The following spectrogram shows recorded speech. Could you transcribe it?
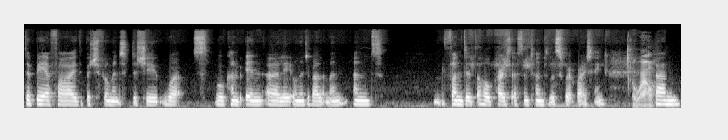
the BFI, the British Film Institute, works were kind of in early on the development and funded the whole process in terms of the script writing. Oh wow! Um,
